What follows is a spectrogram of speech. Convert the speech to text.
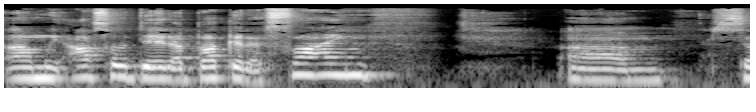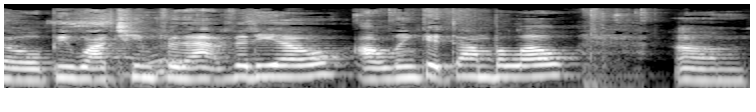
um, we also did a bucket of slime. Um, so be watching for that video. I'll link it down below. Um,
